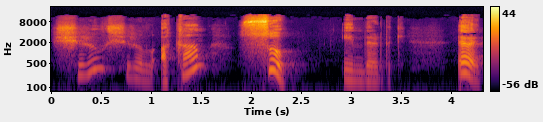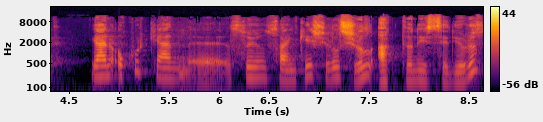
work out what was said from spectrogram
şırıl şırıl akan su indirdik. Evet yani okurken e, suyun sanki şırıl şırıl aktığını hissediyoruz.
